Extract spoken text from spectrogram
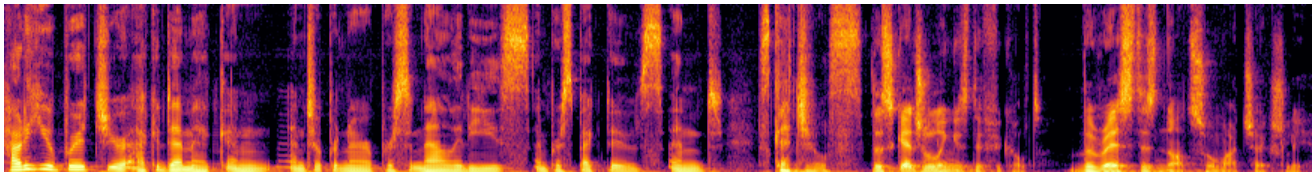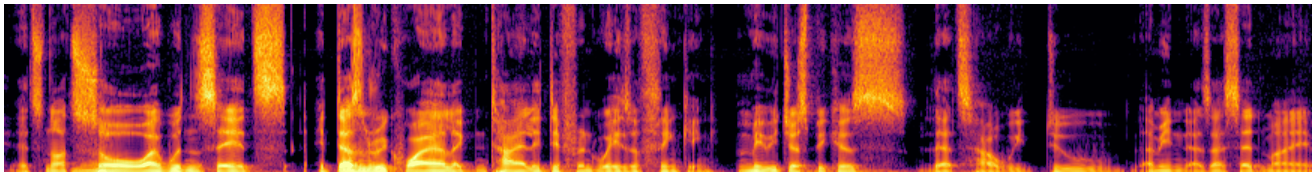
How do you bridge your academic and entrepreneur personalities and perspectives and schedules? The scheduling is difficult. The rest is not so much actually. It's not hmm. so I wouldn't say it's it doesn't require like entirely different ways of thinking. Maybe just because that's how we do. I mean, as I said my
